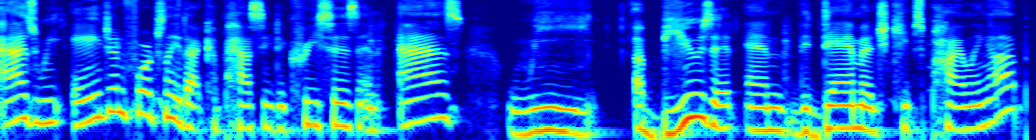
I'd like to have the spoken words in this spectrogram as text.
As we age, unfortunately, that capacity decreases, and as we abuse it and the damage keeps piling up,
